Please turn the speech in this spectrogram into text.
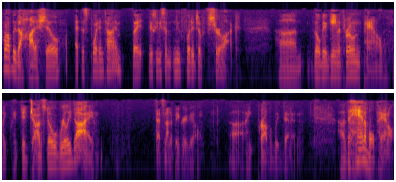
probably the hottest show at this point in time, but there's going to be some new footage of Sherlock. Um, there'll be a Game of Thrones panel. Like, did Jon Snow really die? That's not a big reveal. Uh, he probably didn't. Uh, the Hannibal panel.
